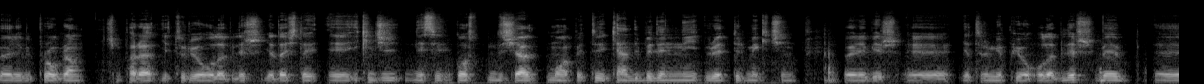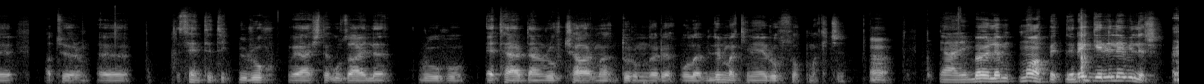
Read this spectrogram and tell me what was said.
böyle bir program için para yatırıyor olabilir. Ya da işte e, ikinci nesil Ghost in the Shell muhabbeti kendi bedenini ürettirmek için böyle bir e, yatırım yapıyor olabilir. Ve e, atıyorum e, sentetik bir ruh veya işte uzaylı ruhu eterden ruh çağırma durumları olabilir makineye ruh sokmak için. Evet. Yani böyle muhabbetlere gerilebilir.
